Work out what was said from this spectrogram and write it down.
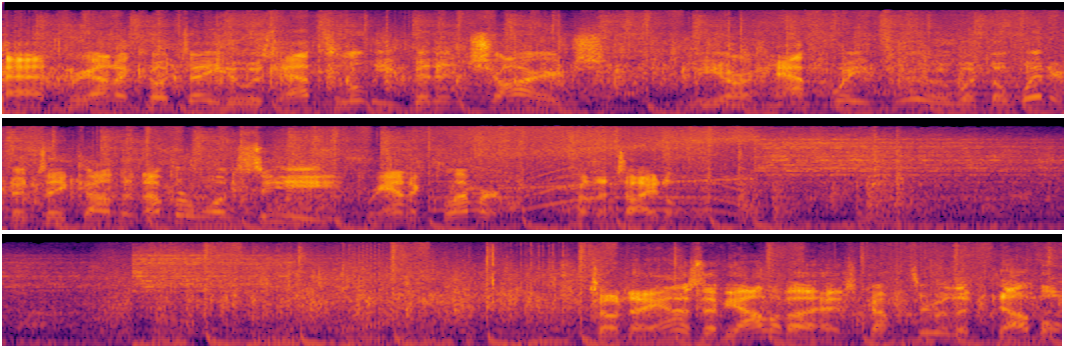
at Brianna Cote, who has absolutely been in charge? We are halfway through with the winner to take on the number one seed, Brianna Clemmer, for the title. So Diana Zavjalova has come through with a double.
